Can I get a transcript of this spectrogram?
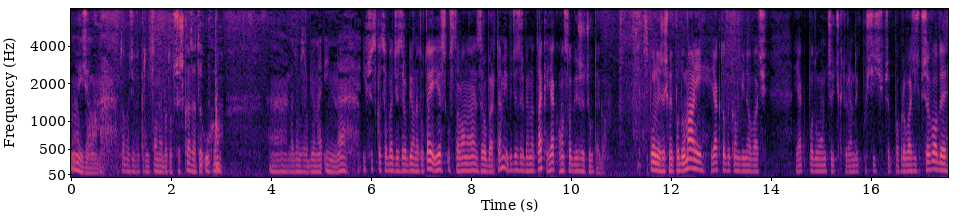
No i działam. To będzie wykręcone, bo to przeszkadza to ucho. E, Będą zrobione inne i wszystko co będzie zrobione tutaj jest ustalone z Robertem i będzie zrobione tak, jak on sobie życzył tego. Wspólnie żeśmy podumali, jak to wykombinować, jak podłączyć, którędy puścić, poprowadzić przewody.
